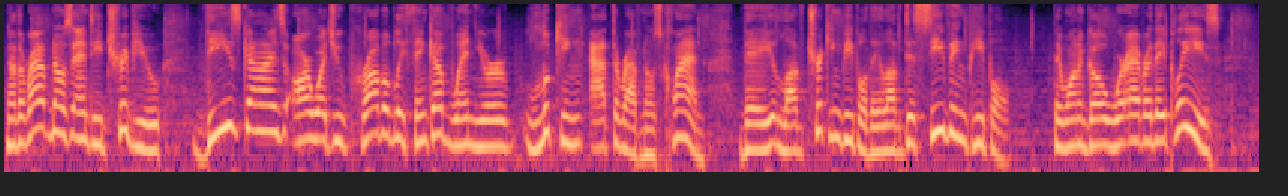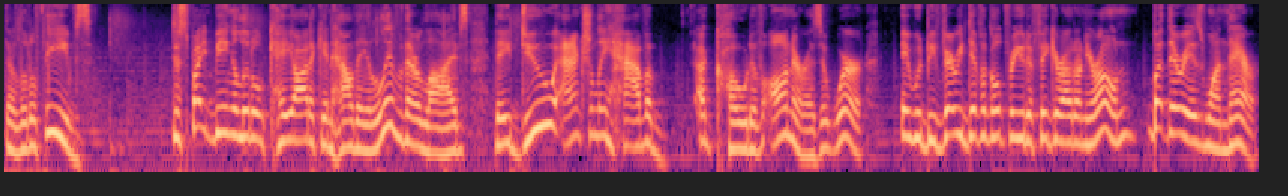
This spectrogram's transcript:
Now, the Ravnos Anti-Tribu, these guys are what you probably think of when you're looking at the Ravnos clan. They love tricking people, they love deceiving people. They want to go wherever they please. They're little thieves. Despite being a little chaotic in how they live their lives, they do actually have a, a code of honor, as it were. It would be very difficult for you to figure out on your own, but there is one there.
